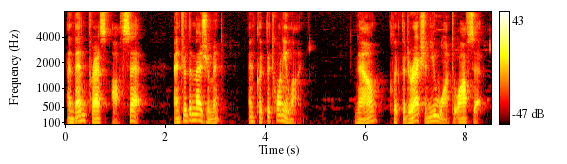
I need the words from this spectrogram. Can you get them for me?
and then press Offset. Enter the measurement and click the 20 line. Now, click the direction you want to offset.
